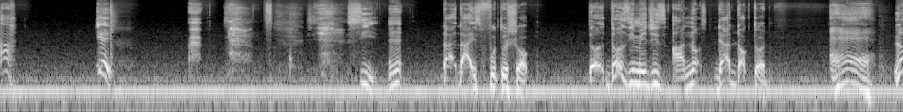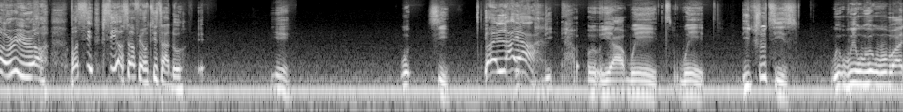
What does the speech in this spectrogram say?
Ah, yeah. See, eh, that that is Photoshop. Tho- those images are not. They are doctored. eh. Really, no. But see, see yourself on Twitter though. Yeah. Wo- See, You're a liar. the, oh, yeah. Wait, wait. The truth is, we we, we, we were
